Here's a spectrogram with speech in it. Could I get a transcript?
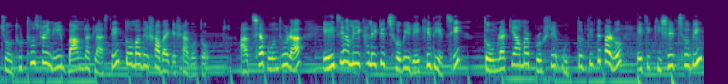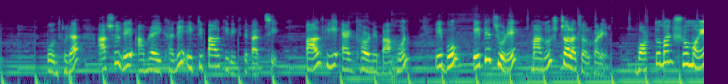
চতুর্থ শ্রেণির বাংলা ক্লাসে তোমাদের সবাইকে স্বাগত। আচ্ছা বন্ধুরা, এই যে আমি এখানে একটি ছবি রেখে দিয়েছি, তোমরা কি আমার প্রশ্নের উত্তর দিতে পারো? এটি কিসের ছবি? বন্ধুরা, আসলে আমরা এখানে একটি পালকি দেখতে পাচ্ছি। পালকি এক ধরনের বাহন এবং এতে চড়ে মানুষ চলাচল করে। বর্তমান সময়ে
